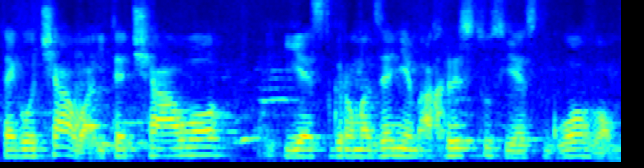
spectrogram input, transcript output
tego ciała i te ciało jest zgromadzeniem, a Chrystus jest głową.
